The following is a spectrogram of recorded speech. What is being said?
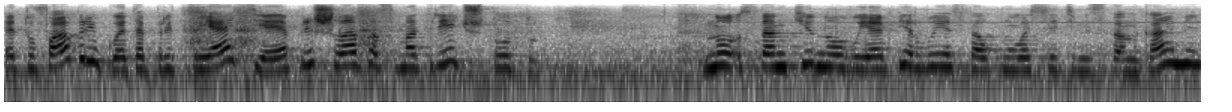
эту фабрику, это предприятие, я пришла посмотреть, что тут но станки новые, я впервые столкнулась с этими станками,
